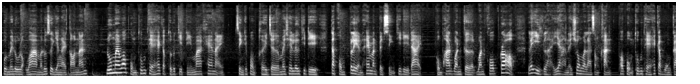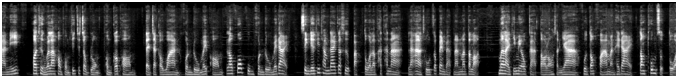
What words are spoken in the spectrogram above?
คุณไม่รู้หรอกว่ามันรู้สึกยังไงตอนนั้น รู้ไหมว่าผมทุ่มเทให้กับธุรกิจนี้มากแค่ไหน สิ่งที่ผมเคยเจอไม่ใช่เรื่องที่ดี แต่ผมเปลี่ยนให้มันเป็นสิ่งที่ดีได้ ผมพลาดวันเกิดวันครบรอบ และอีกหลายอย่างในช่วงเวลาสำคัญ เพราะผมทุ่มเทให้กับวงการนี้ พอถึงเวลาของผมที่จะจบลง ผมก็พร้อม แต่จักรวาลคนดูไม่พร้อม เราควบคุมคนดูไม่ได้ สิ่งเดียวที่ทำได้ก็คือปรับตัวและพัฒนา และอาทูตก็เป็นแบบนั้นมาตลอด เมื่อไหร่ที่มีโอกาสต่อรองสัญญา คุณต้องคว้ามันให้ได้ ต้องทุ่มสุดตัว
